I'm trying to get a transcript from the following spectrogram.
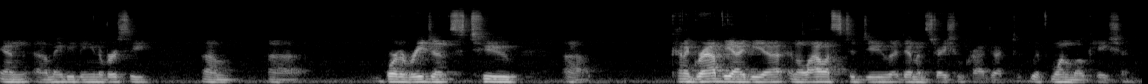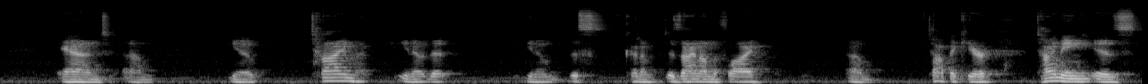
and uh, maybe the university um, uh, board of regents to uh, kind of grab the idea and allow us to do a demonstration project with one location. And um, you know time you know that you know this kind of design on the fly um, topic here timing is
